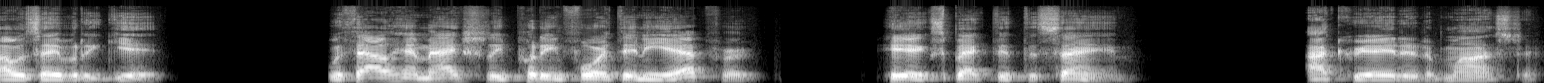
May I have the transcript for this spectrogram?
I was able to get. Without him actually putting forth any effort, he expected the same. I created a monster.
